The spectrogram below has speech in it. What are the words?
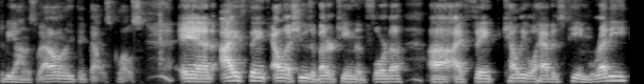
to be honest with you. I don't really think that was close. And I think LSU is a better team than Florida. Uh, I think Kelly will have his team ready.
